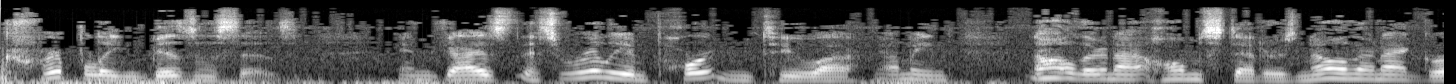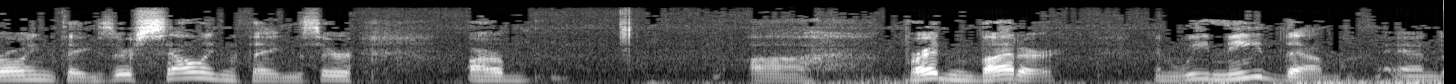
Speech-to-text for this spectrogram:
crippling businesses. And guys, it's really important to, uh, I mean, no, they're not homesteaders. No, they're not growing things. They're selling things. They're our uh, bread and butter, and we need them, and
